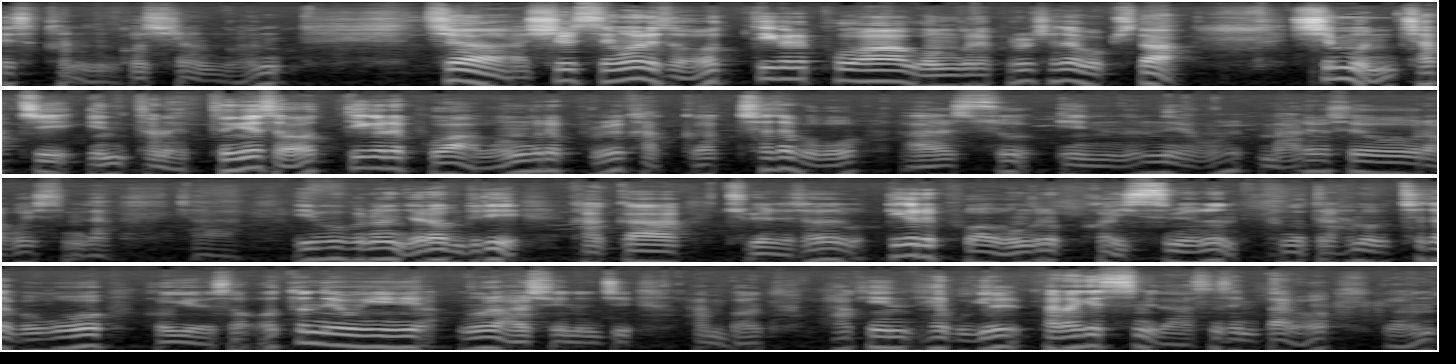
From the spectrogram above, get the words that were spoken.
해석하는 것이라는 건. 자, 실생활에서 띠그래프와 원그래프를 찾아봅시다. 신문, 잡지, 인터넷 등에서 띠그래프와 원그래프를 각각 찾아보고 알 수 있는 내용을 말해보세요. 라고 있습니다. 자, 이 부분은 여러분들이 각각 주변에서 띠그래프와 원그래프가 있으면은 그것들을 한번 찾아보고 거기에서 어떤 내용을 알 수 있는지 한번 확인해 보길 바라겠습니다. 선생님 따로 이건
